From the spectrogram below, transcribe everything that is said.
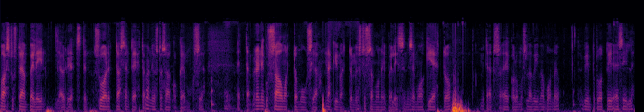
vastustajan peliin ja yrität sitten suorittaa sen tehtävän, josta saa kokemuksia. Että tämmöinen niin saumattomuus ja näkymättömyys tuossa monin pelissä, niin se mua kiehtoo, mitä tuossa E3 viime vuonna jo hyvin tuotiin esille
